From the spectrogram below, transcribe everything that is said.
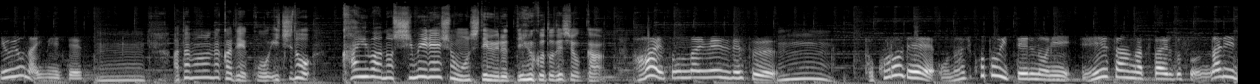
いうようなイメージです。うん頭の中でこう一度会話のシミュレーションをしてみるっていうことでしょうか？はいそんなイメージです。うんところで同じことを言っているのに A さんが伝えるとすんなり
